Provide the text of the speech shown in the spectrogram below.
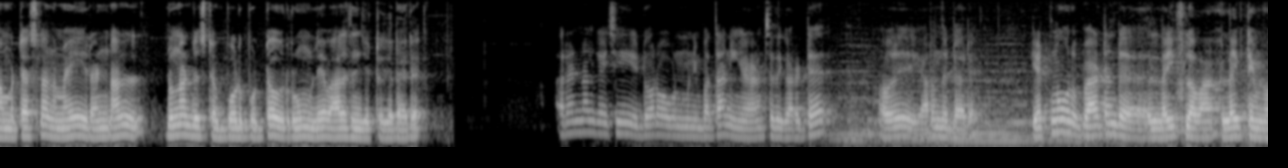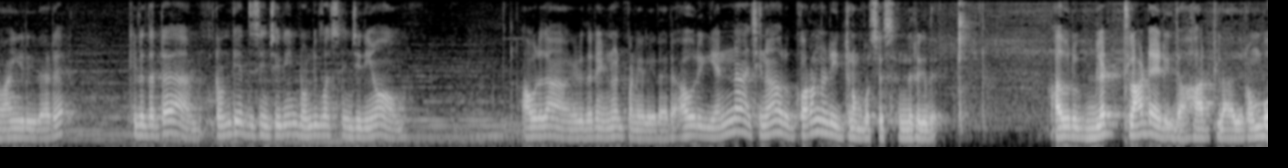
நம்ம டெஸ்ட்டில் அந்த மாதிரி ரெண்டு நாள் டூ நாட் டிஸ்டர்ப் போர்டு போட்டு அவர் ரூம்லேயே வேலை செஞ்சிட்ருக்கிறாரு ரெண்டு நாள் கழிச்சு டோரை ஓப்பன் பண்ணி பார்த்தா நீங்கள் நினச்சது கரெக்டு அவர் இறந்துட்டார். எட்நூறு பேட்டன்ட் லைஃப்பில் வா லைஃப் டைமில் வாங்கியிருக்கிறாரு. கிட்டத்தட்ட டுவெண்ட்டி எய்த் செஞ்சுரியும் டுவெண்ட்டி ஃபஸ்ட் செஞ்சுரியும் அவர் தான் கிட்டத்தட்ட இன்வைட் பண்ணியிருக்கிறாரு. அவருக்கு என்ன ஆச்சுன்னா ஒரு கொரோனரி த்ரோம்போசிஸ் இருந்திருக்குது அவருக்கு பிளட் கிளாட் ஆகிருக்குது ஹார்ட்டில் அது ரொம்ப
